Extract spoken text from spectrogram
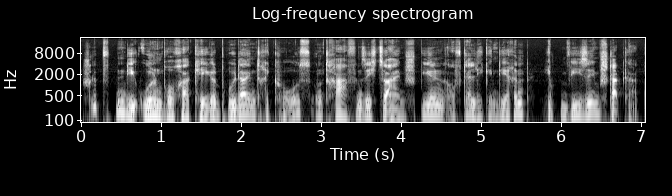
schlüpften die Uhlenbrucher Kegelbrüder in Trikots und trafen sich zu Heimspielen auf der legendären Hippenwiese im Stadtgarten.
